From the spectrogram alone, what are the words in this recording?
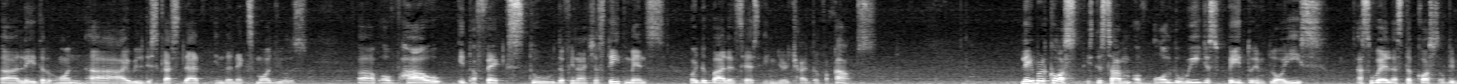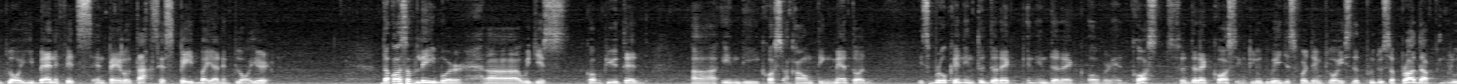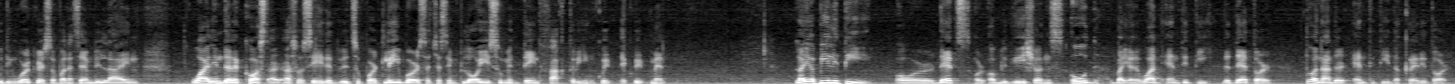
uh, later on, uh, I will discuss that in the next modules uh, of how it affects to the financial statements or the balances in your chart of accounts. Labor cost is the sum of all the wages paid to employees as well as the cost of employee benefits and payroll taxes paid by an employer. The cost of labor, uh, which is computed uh, in the cost accounting method, is broken into direct and indirect overhead costs. So, direct costs include wages for the employees that produce a product, including workers of an assembly line, while indirect costs are associated with support labor, such as employees who maintain factory equip- equipment liability or debts or obligations owed by one entity, the debtor, to another entity, the creditor.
